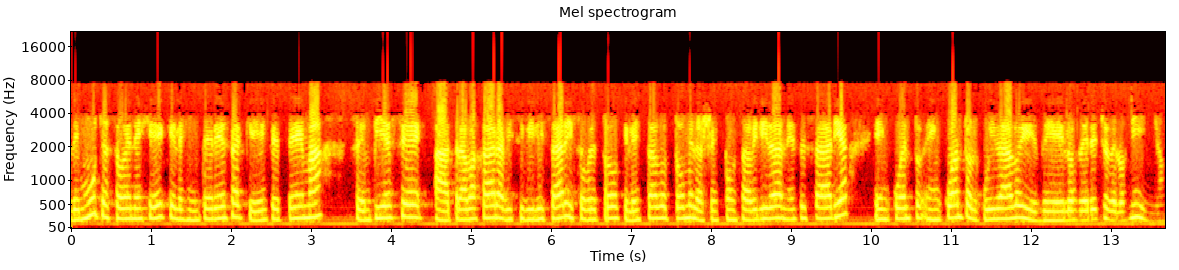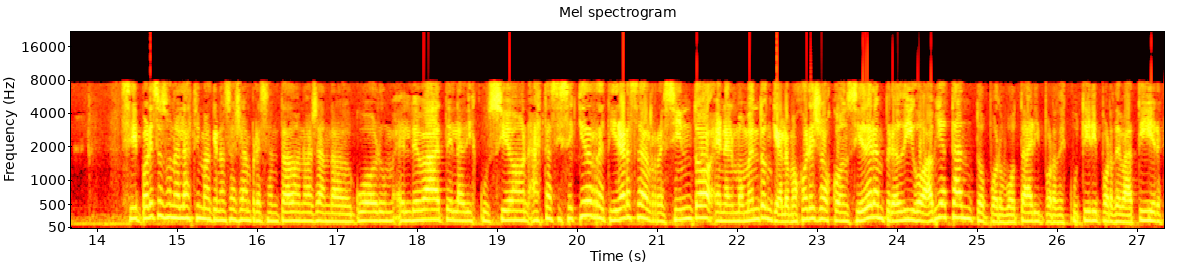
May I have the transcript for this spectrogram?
de muchas ONG que les interesa que este tema se empiece a trabajar, a visibilizar y sobre todo que el Estado tome la responsabilidad necesaria en cuanto, en cuanto al cuidado y de los derechos de los niños. Sí, por eso es una lástima que no se hayan presentado, no hayan dado quórum, el debate, la discusión, hasta si se quiere retirarse del recinto en el momento en que a lo mejor ellos consideran, pero digo, había tanto por votar y por discutir y por debatir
